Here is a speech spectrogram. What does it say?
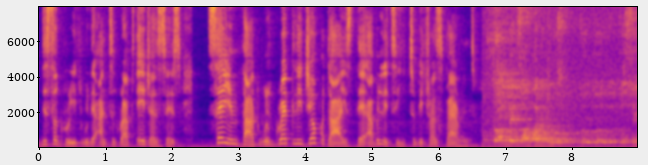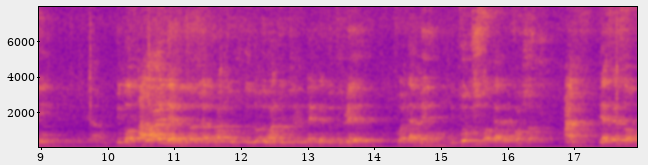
disagreed with the anti-graft agencies saying that will greatly jeopardize their ability to be transparent. Don't make somebody to, to, to, to. Yeah. Because allowing them to, want to, want to make them to derail for their main, the focus of their main function. And the essence of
